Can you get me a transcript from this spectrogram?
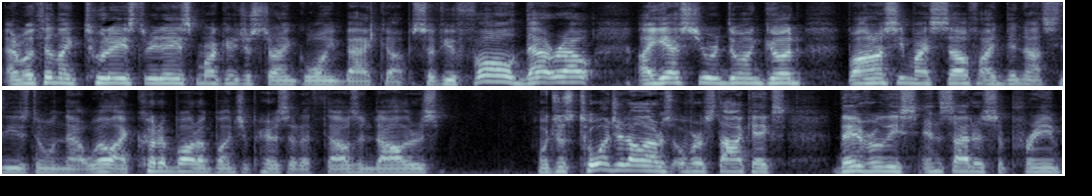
and within like two days, three days, market just started going back up. So if you followed that route, I guess you were doing good. But honestly, myself, I did not see these doing that well. I could have bought a bunch of pairs at a thousand dollars which was $200 over StockX. They've released Insider Supreme.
